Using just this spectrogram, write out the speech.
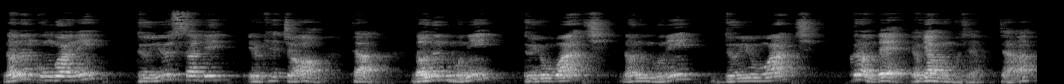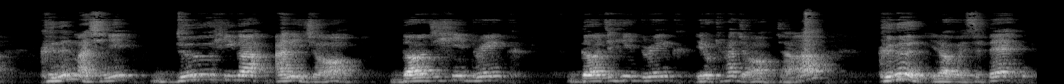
너는 공부하니? do you study? 이렇게 했죠. 자, 너는 보니? do you watch? 너는 보니? do you watch? 그런데 여기 한번 보세요. 자, 그는 마시니? do he가 아니죠. does he drink? does he drink? 이렇게 하죠. 자, 그는 이라고 했을 때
